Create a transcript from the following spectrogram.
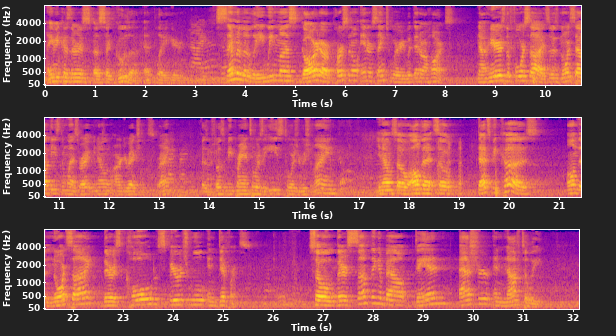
Maybe because there is a segula at play here. Nice. Similarly, we must guard our personal inner sanctuary within our hearts. Now, here's the four sides. So it's north, south, east, and west, right? We know our directions, right? Because we're supposed to be praying towards the east, towards Jerusalem. You know, so all that. So that's because on the north side, there is cold spiritual indifference. So there's something about Dan, Asher, and Naphtali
